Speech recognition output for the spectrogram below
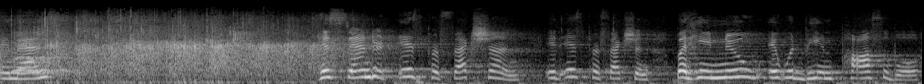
Amen. His standard is perfection. It is perfection. But He knew it would be impossible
